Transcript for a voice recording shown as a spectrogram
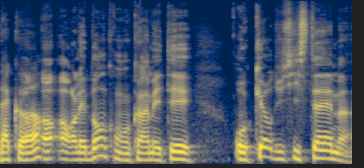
D'accord. or, les banques ont quand même été au cœur du système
